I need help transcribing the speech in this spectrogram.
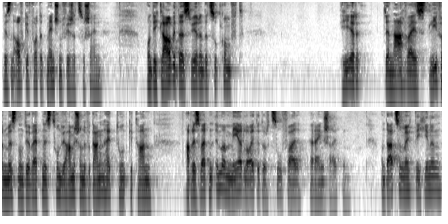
Wir sind aufgefordert, Menschenfischer zu sein. Und ich glaube, dass wir in der Zukunft hier den Nachweis liefern müssen und wir werden es tun. Wir haben es schon in der Vergangenheit tun, getan, aber es werden immer mehr Leute durch Zufall hereinschalten. Und dazu möchte ich Ihnen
